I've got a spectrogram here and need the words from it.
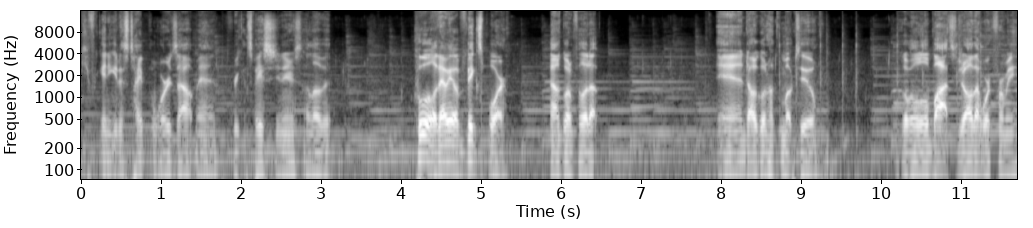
Keep forgetting you just type the words out, man. Freaking space engineers. I love it. Cool, now we have a big spore. I'll go and fill it up. And I'll go and hook them up too. With little bots did all that work for me.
